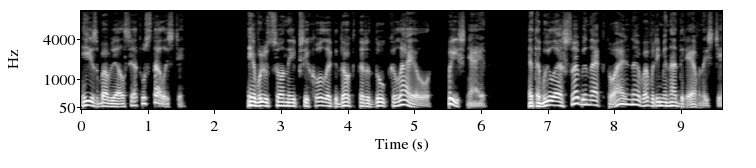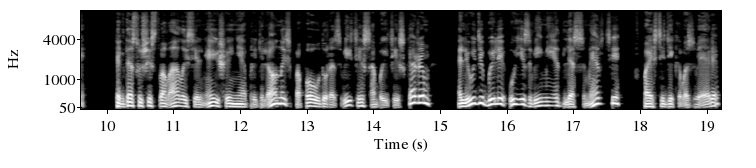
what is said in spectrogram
и избавлялся от усталости. Эволюционный психолог доктор Дук Лайл поясняет, это было особенно актуально во времена древности, когда существовала сильнейшая неопределенность по поводу развития событий, скажем, люди были уязвимее для смерти в пасти дикого зверя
